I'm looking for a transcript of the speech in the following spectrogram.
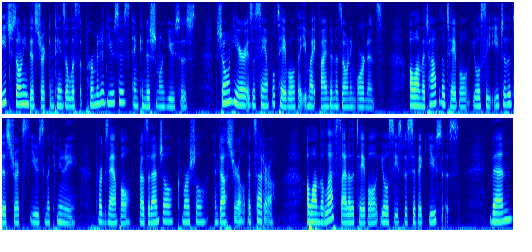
Each zoning district contains a list of permitted uses and conditional uses. Shown here is a sample table that you might find in a zoning ordinance. Along the top of the table, you will see each of the districts used in the community, for example, residential, commercial, industrial, etc. Along the left side of the table, you will see specific uses. Then,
